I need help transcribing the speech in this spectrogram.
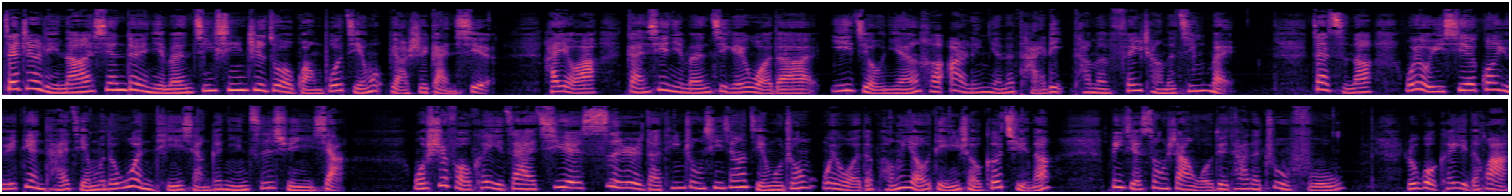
在这里呢，先对你们精心制作广播节目表示感谢。还有啊，感谢你们寄给我的一九年和二零年的台历，它们非常的精美。”在此呢，我有一些关于电台节目的问题想跟您咨询一下。我是否可以在七月四日的听众信箱节目中为我的朋友点一首歌曲呢？并且送上我对他的祝福。如果可以的话，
